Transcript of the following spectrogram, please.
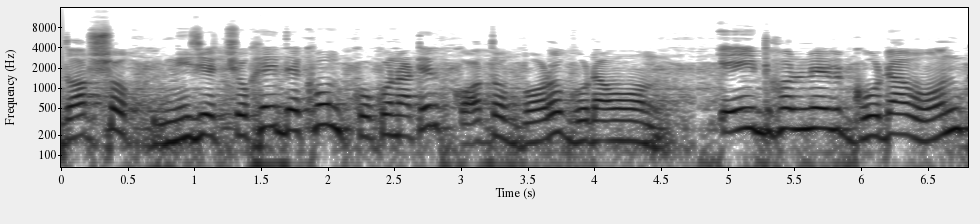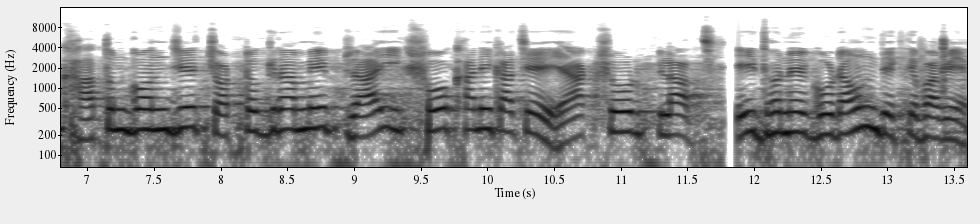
দর্শক, নিজের চোখেই দেখুন কোকোনাটের কত বড় গোডাউন। এই ধরনের গোডাউন খাতুনগঞ্জে, চট্টগ্রামে প্রায় শোখানিক আছে, একশোর প্লাস। এই ধরনের গোডাউন দেখতে পাবেন।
